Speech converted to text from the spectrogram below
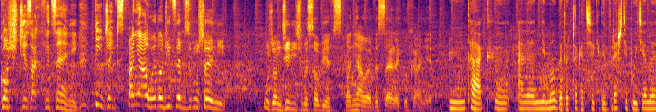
Goście zachwyceni! DJ wspaniały, rodzice wzruszeni! Urządziliśmy sobie wspaniałe wesele, kochanie. Mm, tak, y, ale nie mogę doczekać się, kiedy wreszcie pójdziemy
